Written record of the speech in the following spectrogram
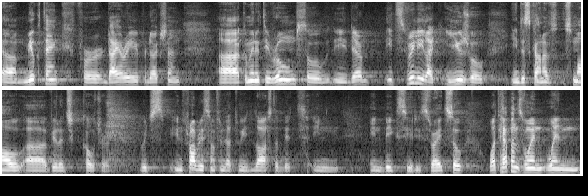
uh, milk tank for dairy production, uh, community rooms. So it's really like usual in this kind of small uh, village culture, which is probably something that we lost a bit in, in big cities, right? So what happens when, when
